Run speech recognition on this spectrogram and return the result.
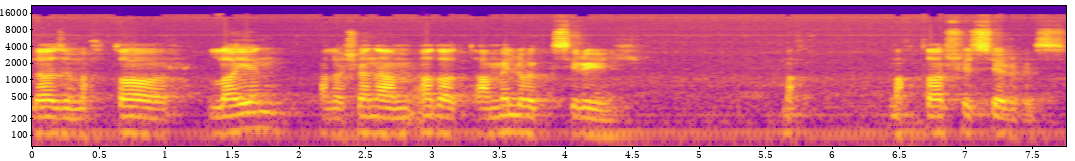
لازم أختار line علشان اضغط اعمل له X-ray ما أختارش ال surface.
